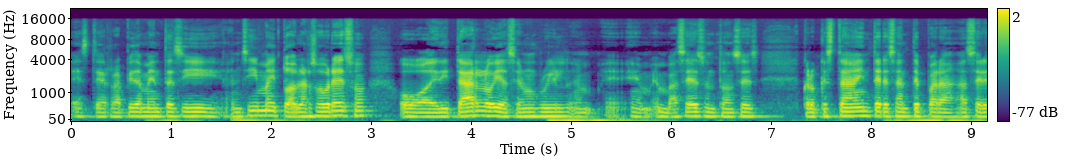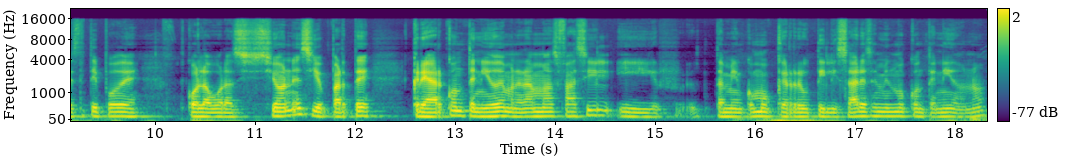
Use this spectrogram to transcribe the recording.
este, rápidamente así encima y tú hablar sobre eso o editarlo y hacer un reel en, en base a eso. Entonces, creo que está interesante para hacer este tipo de colaboraciones y aparte crear contenido de manera más fácil y también como que reutilizar ese mismo contenido, ¿no?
